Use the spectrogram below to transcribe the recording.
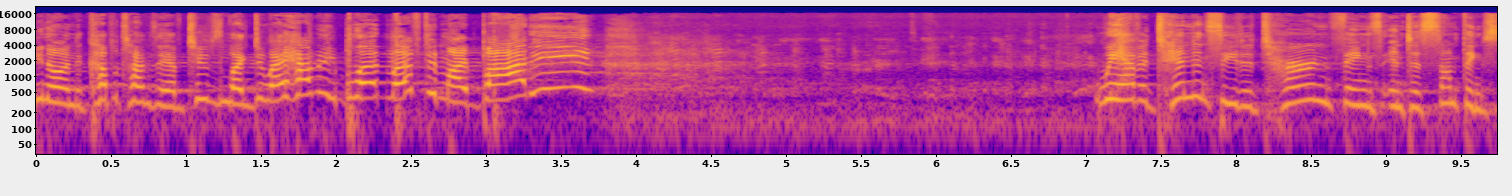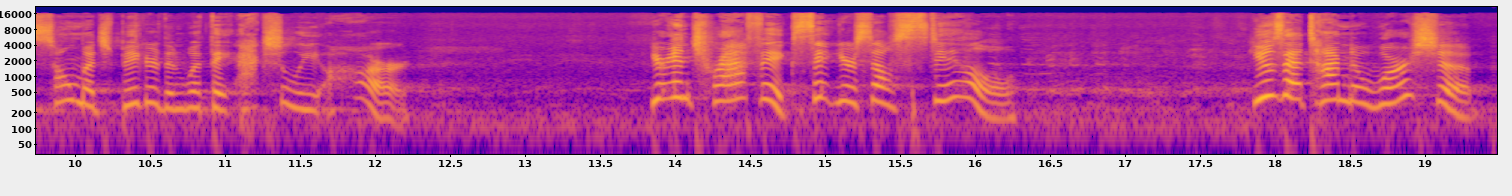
You know, and a couple times they have tubes, I'm like, do I have any blood left in my body? we have a tendency to turn things into something so much bigger than what they actually are. You're in traffic, sit yourself still. Use that time to worship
